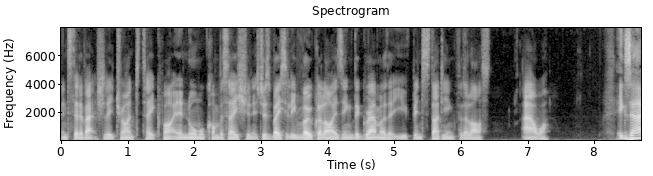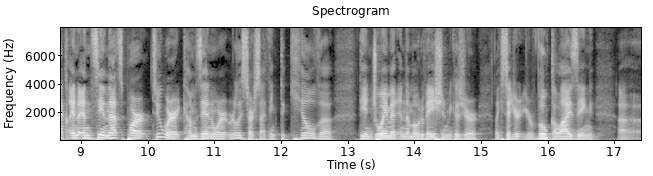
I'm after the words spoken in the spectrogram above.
instead of actually trying to take part in a normal conversation. It's just basically vocalizing the grammar that you've been studying for the last hour. Exactly, and and seeing that's part too where it comes in, where it really starts, I think, to kill the the enjoyment and the motivation because you're, like you said, you're you're vocalizing uh,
